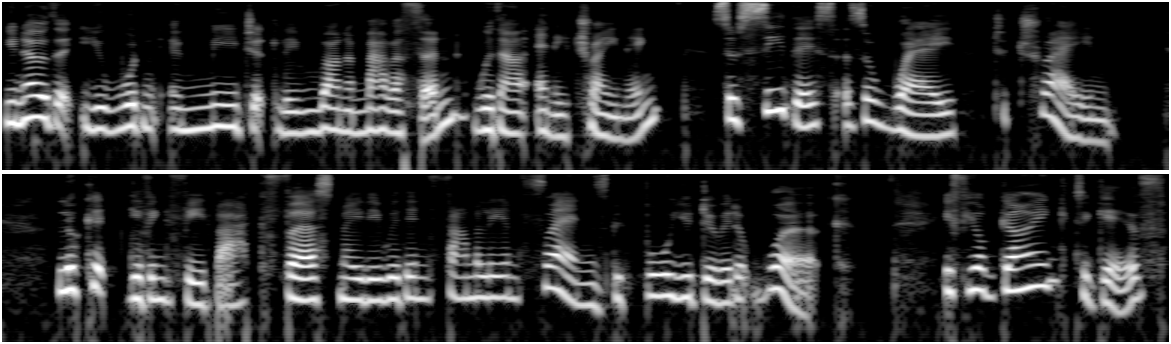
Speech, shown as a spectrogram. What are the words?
You know that you wouldn't immediately run a marathon without any training. So see this as a way to train. Look at giving feedback first, maybe within family and friends, before you do it at work. If you're going to give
